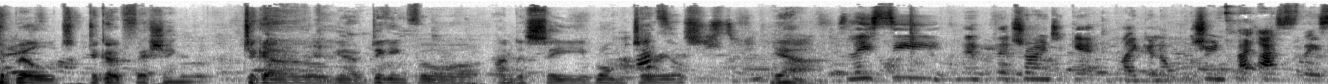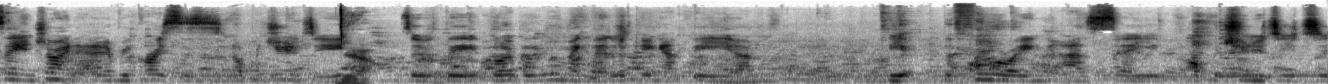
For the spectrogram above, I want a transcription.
to build, to go fishing, to go, you know, digging for undersea raw materials. Yeah, So they see they're, they're trying to get like an opportunity, as they say in China, every crisis is an opportunity. Yeah. So the global warming, they're looking at the um, the the thawing as a opportunity to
